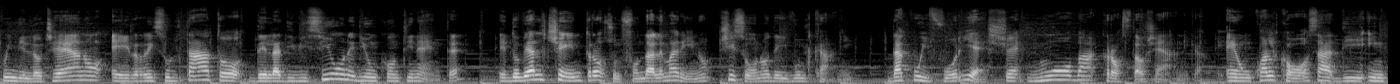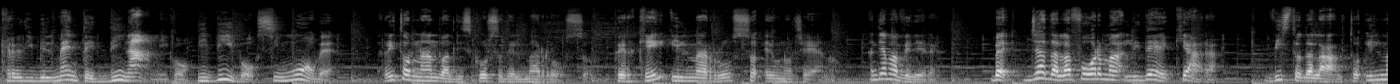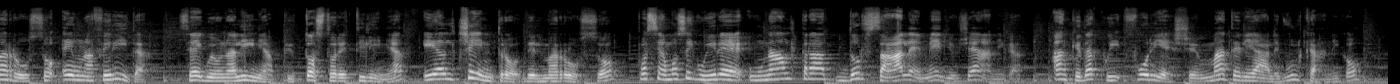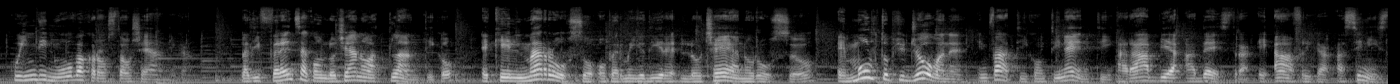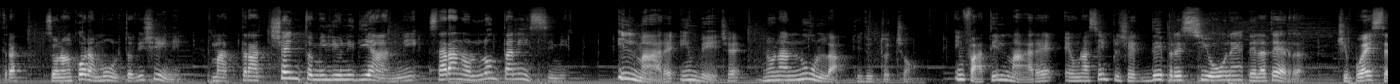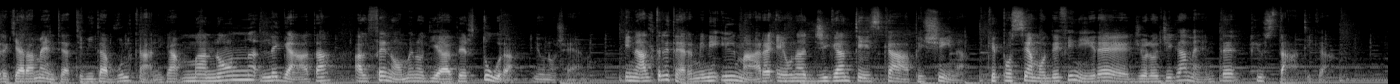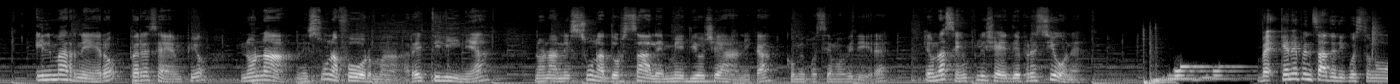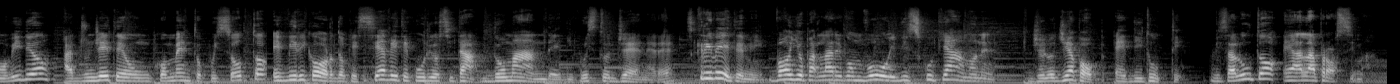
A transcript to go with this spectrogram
Quindi l'oceano è il risultato della divisione di un continente e dove al centro, sul fondale marino, ci sono dei vulcani da cui fuoriesce nuova crosta oceanica. È un qualcosa di incredibilmente dinamico, di vivo, si muove. Ritornando al discorso del Mar Rosso, perché il Mar Rosso è un oceano? Andiamo a vedere. Beh, già dalla forma l'idea è chiara. Visto dall'alto, il Mar Rosso è una ferita segue una linea piuttosto rettilinea e al centro del Mar Rosso possiamo seguire un'altra dorsale medio oceanica. Anche da qui fuoriesce materiale vulcanico, quindi nuova crosta oceanica. La differenza con l'Oceano Atlantico è che il Mar Rosso, o per meglio dire l'Oceano Rosso, è molto più giovane. Infatti i continenti Arabia a destra e Africa a sinistra sono ancora molto vicini, ma tra 100 milioni di anni saranno lontanissimi. Il mare invece non ha nulla di tutto ciò. Infatti il mare è una semplice depressione della Terra ci può essere chiaramente attività vulcanica, ma non legata al fenomeno di apertura di un oceano. In altri termini, il mare è una gigantesca piscina che possiamo definire geologicamente più statica. Il Mar Nero, per esempio, non ha nessuna forma rettilinea, non ha nessuna dorsale medio-oceanica, come possiamo vedere, è una semplice depressione Beh, che ne pensate di questo nuovo video? Aggiungete un commento qui sotto e vi ricordo che se avete curiosità, domande di questo genere, scrivetemi, voglio parlare con voi, discutiamone. Geologia Pop è di tutti. Vi saluto e alla prossima!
